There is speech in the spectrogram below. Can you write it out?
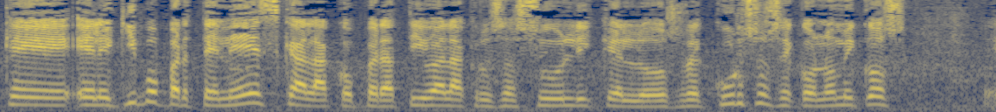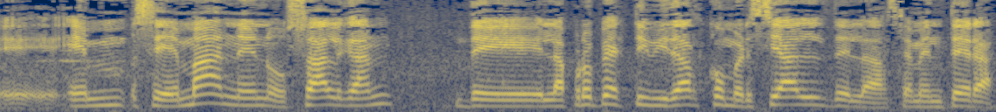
que el equipo pertenezca a la cooperativa La Cruz Azul y que los recursos económicos eh, em, se emanen o salgan de la propia actividad comercial de la cementera.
